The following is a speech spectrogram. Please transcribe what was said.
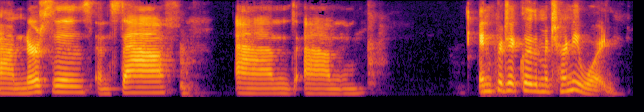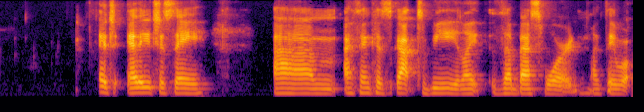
um, nurses and staff, and um, in particular the maternity ward at, at HSA. Um, I think has got to be like the best ward. Like they were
